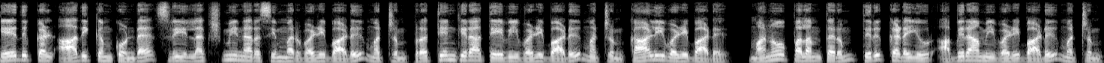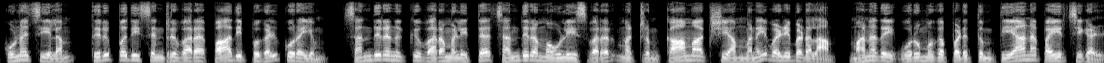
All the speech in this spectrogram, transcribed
கேதுக்கள் ஆதிக்கம் கொண்ட ஸ்ரீ லக்ஷ்மி நரசிம்மர் வழிபாடு மற்றும் பிரத்யங்கிரா தேவி வழிபாடு மற்றும் காளி வழிபாடு. மனோபலம் தரும் திருக்கடையூர் அபிராமி வழிபாடு மற்றும் குணசீலம் திருப்பதி சென்று வர பாதிப்புகள் குறையும். சந்திரனுக்கு வரமளித்த சந்திர மௌலீஸ்வரர் மற்றும் காமாட்சி அம்மனை வழிபடலாம். மனதை ஒருமுகப்படுத்தும் தியான பயிற்சிகள்.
